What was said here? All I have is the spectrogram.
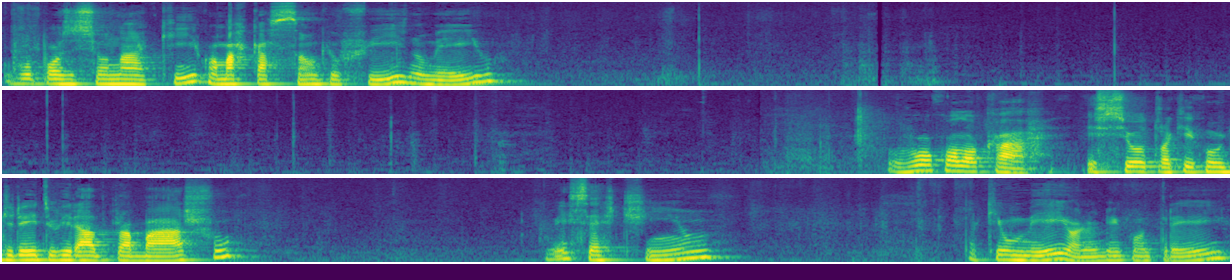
Vou posicionar aqui com a marcação que eu fiz no meio. Vou colocar esse outro aqui com o direito virado para baixo. Bem certinho. Tá aqui o meio, olha onde eu encontrei.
